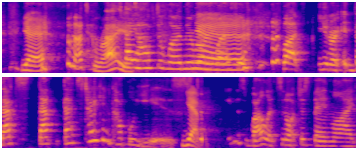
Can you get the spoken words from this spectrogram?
yeah, that's great. They have to learn their own Yeah. lesson. But you know, that's that that's taken a couple years. Yeah. to As well, it's not just been like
